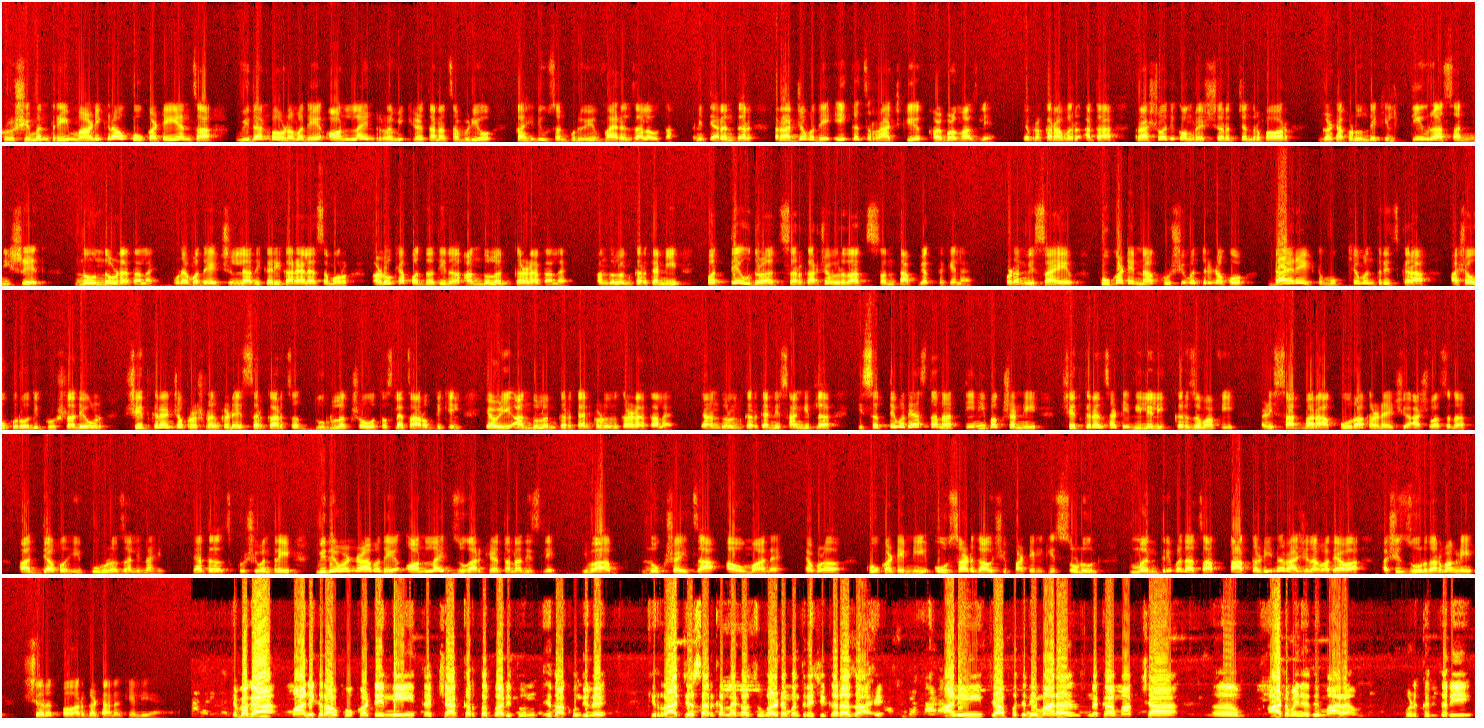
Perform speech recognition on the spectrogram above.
कृषी मंत्री माणिकराव कोकाटे यांचा विधान भवनामध्ये ऑनलाईन रमी खेळतानाचा व्हिडिओ काही दिवसांपूर्वी व्हायरल झाला होता. आणि त्यानंतर राज्यामध्ये एकच राजकीय खळबळ माजली आहे. या प्रकारावर आता राष्ट्रवादी काँग्रेस शरदचंद्र पवार गटाकडून देखील तीव्र असा निषेध नोंदवण्यात आलाय. पुण्यामध्ये जिल्हाधिकारी कार्यालयासमोर अनोख्या पद्धतीनं आंदोलन करण्यात आलंय. आंदोलनकर्त्यांनी पत्ते उधळत सरकारच्या विरोधात संताप व्यक्त केलाय. फडणवीस साहेब कोकाटेंना कृषी मंत्री नको डायरेक्ट मुख्यमंत्रीच करा अशा उपरोधिक घोषणा देऊन शेतकऱ्यांच्या प्रश्नांकडे सरकारचं दुर्लक्ष होत असल्याचा आरोप देखील यावेळी आंदोलनकर्त्यांकडून करण्यात आलाय. या आंदोलनकर्त्यांनी सांगितलं की सत्तेमध्ये असताना तिन्ही पक्षांनी शेतकऱ्यांसाठी दिलेली कर्जमाफी आणि सातबारा कोरा करण्याची आश्वासनं अद्यापही पूर्ण झाली नाहीत. त्यातच कृषी मंत्री विधिमंडळामध्ये ऑनलाईन जुगार खेळताना दिसले. ही बाब लोकशाहीचा अवमान आहे. त्यामुळं कोकाटेंनी ओसाड गावची पाटीलकी सोडून मंत्रिपदाचा तातडीनं राजीनामा द्यावा अशी जोरदार मागणी शरद पवार गटानं केली आहे. हे बघा माणिकराव कोकटेंनी त्याच्या कर्तबगारीतून हे दाखवून दिलंय की राज्य सरकारला एका जुगारण्या मंत्र्याची गरज आहे. आणि ज्या पद्धतीने महाराज नका मागच्या आठ महिन्यात महाराज कधीतरी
